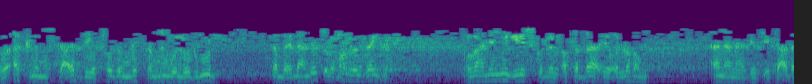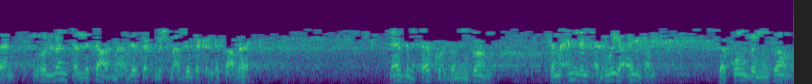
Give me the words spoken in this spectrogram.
وأكل مستعد يتصدم لسه من اول وجديد طب معدته المرة إزاي ده وبعدين يجي يشكر للاطباء يقول لهم أنا معدتي تعبان. يقول له أنت اللي تعب معدتك مش معدتك اللي تعبان. لازم تاكل بنظام كما إن الأدوية أيضا تكون بنظام.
